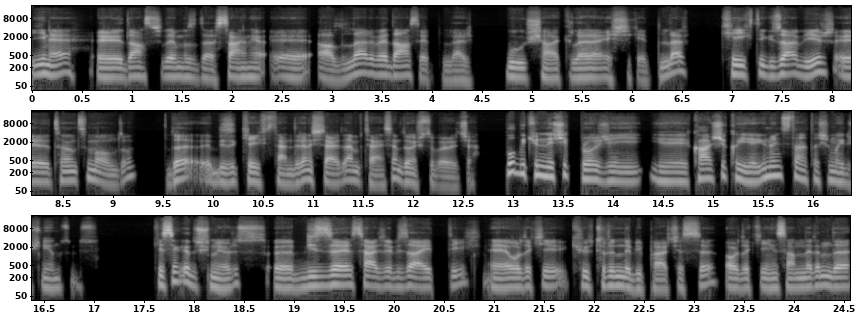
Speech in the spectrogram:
yine, eee, dansçılarımız da sahne, eee, aldılar ve dans ettiler. Bu şarkılara eşlik ettiler. Keyifli, güzel bir, eee, tanıtım oldu. Bu da, eee, bizi keyiflendiren işlerden bir tanesine dönüştü böylece. Bu bütünleşik projeyi, eee, karşı kıyıya, Yunanistan'a taşımayı düşünüyor musunuz? Kesinlikle düşünüyoruz. Eee, bize sadece bize ait değil, oradaki kültürün de bir parçası, oradaki insanların da,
